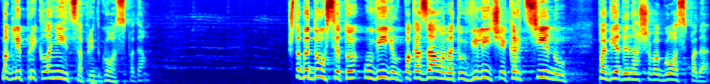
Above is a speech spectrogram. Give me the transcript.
могли преклониться пред Господом. Чтобы Дух Святой увидел, показал нам эту величие, картину победы нашего Господа.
